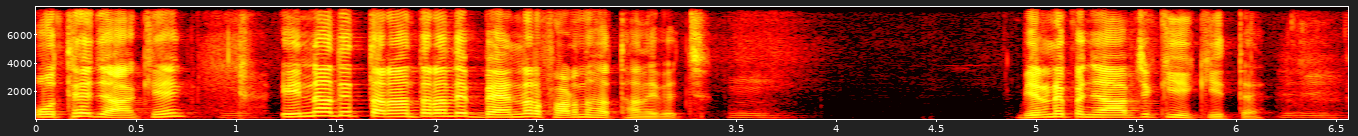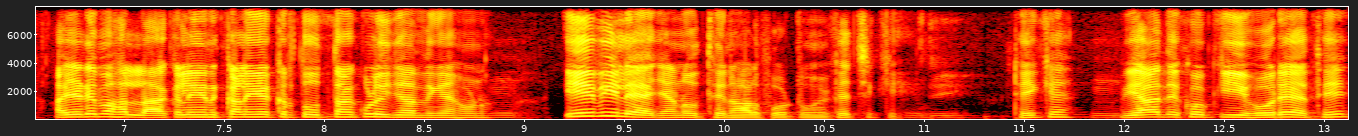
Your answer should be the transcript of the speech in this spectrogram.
ਉੱਥੇ ਜਾ ਕੇ ਇਹਨਾਂ ਦੇ ਤਰ੍ਹਾਂ ਤਰ੍ਹਾਂ ਦੇ ਬੈਨਰ ਫੜਨ ਹੱਥਾਂ ਦੇ ਵਿੱਚ। ਵੀ ਇਹਨਾਂ ਨੇ ਪੰਜਾਬ 'ਚ ਕੀ ਕੀਤਾ ਆ ਜਿਹੜੇ ਮਹੱਲਾ ਕਲੀਨਿਕ ਵਾਲੀਆਂ ਕਰਤੂਤਾਂ ਘੁਲੀ ਜਾਂਦੀਆਂ ਹੁਣ ਇਹ ਵੀ ਲੈ ਜਾਣ ਉੱਥੇ ਨਾਲ ਫੋਟੋਆਂ ਖਿੱਚ ਕੇ। ਠੀਕ ਹੈ? ਵੀ ਆਹ ਦੇਖੋ ਕੀ ਹੋ ਰਿਹਾ ਇੱਥੇ।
